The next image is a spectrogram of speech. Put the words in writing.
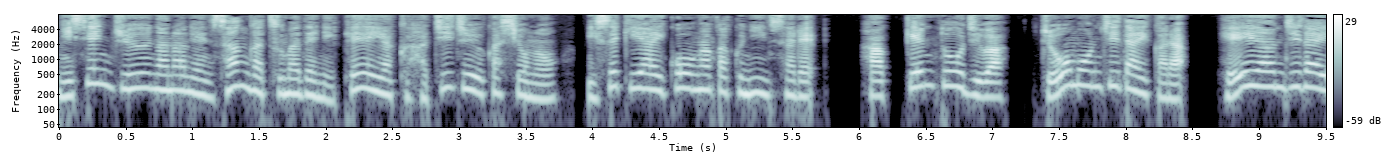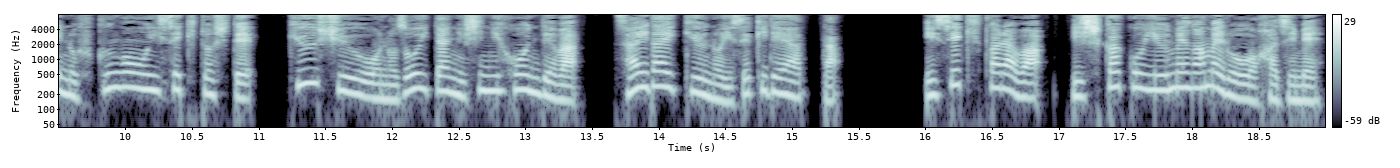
2017年3月までに計約80カ所の遺跡愛好が確認され、発見当時は縄文時代から平安時代の複合遺跡として九州を除いた西日本では最大級の遺跡であった。遺跡からは石加古夢ガメロをはじめ、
